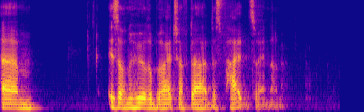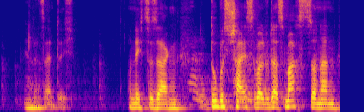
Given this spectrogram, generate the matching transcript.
ähm, ist auch eine höhere Bereitschaft da, das Verhalten zu ändern. Ja. Letztendlich. Und nicht zu sagen, du bist scheiße, weil du das machst, sondern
